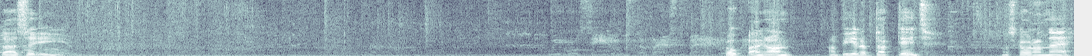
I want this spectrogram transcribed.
Does he? double. Oh, hang on. I'm being abducted. What's going on there?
